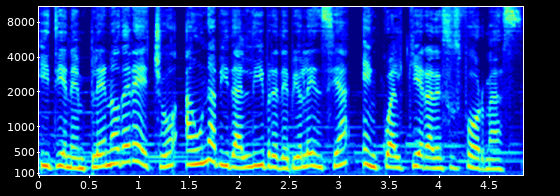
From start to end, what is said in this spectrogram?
y tienen pleno derecho a una vida libre de violencia en cualquiera de sus formas.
